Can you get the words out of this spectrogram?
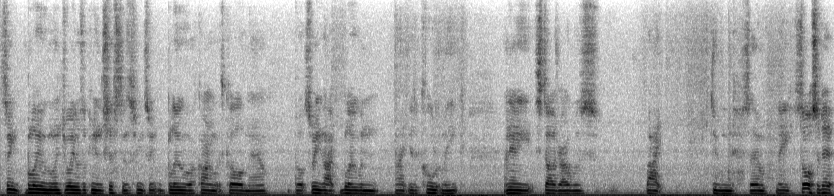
something blue when Geordi was looking in the systems. Something, something blue. I can't remember what it's called now, but something like blue and like it was a coolant leak, and the star drive was like doomed. So they saucered it.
